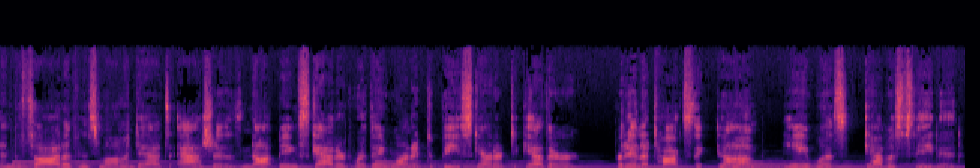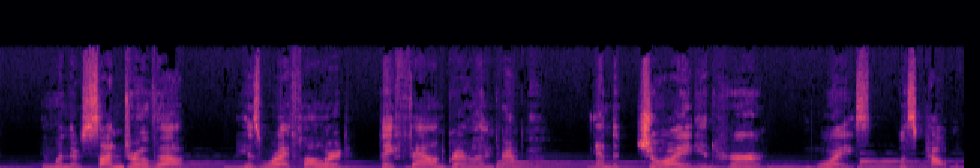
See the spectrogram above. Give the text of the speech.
And the thought of his mom and dad's ashes not being scattered where they wanted to be scattered together, but in a toxic dump, he was devastated. And when their son drove up, his wife hollered, they found grandma and grandpa and the joy in her voice was palpable.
